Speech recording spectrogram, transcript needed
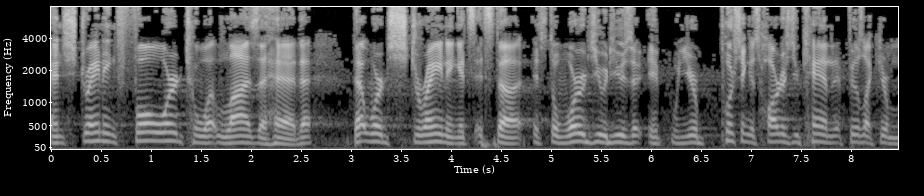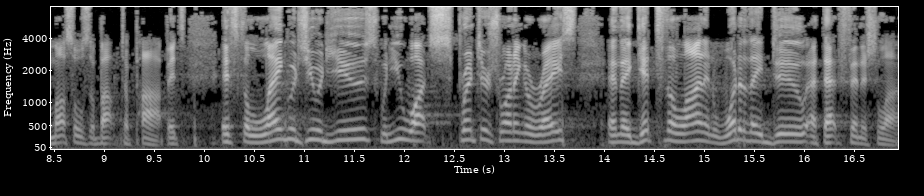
and straining forward to what lies ahead. That, that word straining, it's, it's, the, it's the word you would use if, when you're pushing as hard as you can and it feels like your muscle's about to pop. It's, it's the language you would use when you watch sprinters running a race and they get to the line, and what do they do at that finish line?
